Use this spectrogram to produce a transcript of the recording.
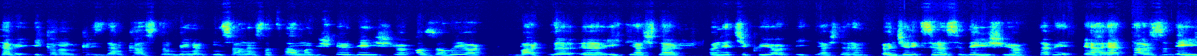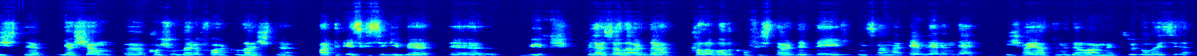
Tabii ekonomik krizden kastım benim insanların satın alma güçleri değişiyor, azalıyor. Farklı e, ihtiyaçlar öne çıkıyor. İhtiyaçların öncelik sırası değişiyor. Tabii e, hayat tarzı değişti. Yaşam e, koşulları farklılaştı. Artık eskisi gibi e, büyük plazalarda, kalabalık ofislerde değil, insanlar evlerinde iş hayatını devam ettiriyor. Dolayısıyla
